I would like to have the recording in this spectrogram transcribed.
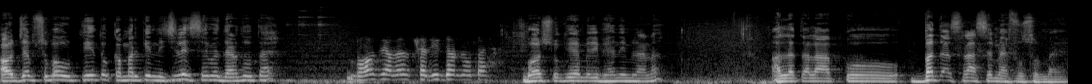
और जब सुबह उठती है तो कमर के निचले हिस्से में दर्द होता है? बहुत ज़्यादा शरीर दर्द होता है। बहुत शुक्रिया मेरी बहन इमराना। अल्लाह ताला आपको बद असरात से महफूज फरमाए।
